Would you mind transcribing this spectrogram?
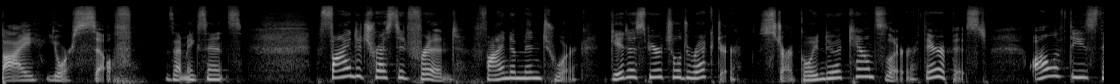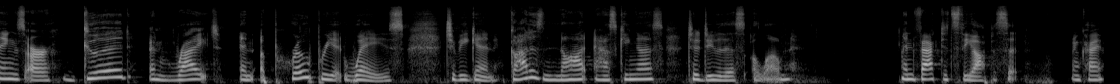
by yourself. Does that make sense? Find a trusted friend, find a mentor, get a spiritual director, start going to a counselor, therapist. All of these things are good and right and appropriate ways to begin. God is not asking us to do this alone. In fact, it's the opposite, okay?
